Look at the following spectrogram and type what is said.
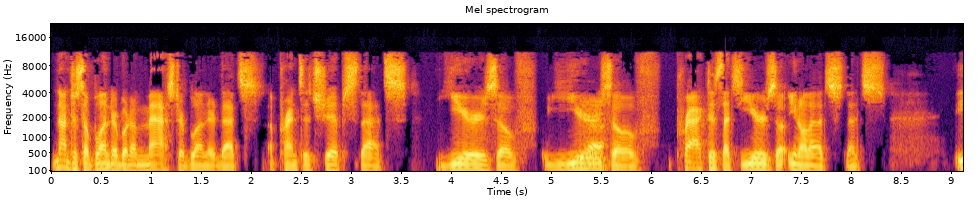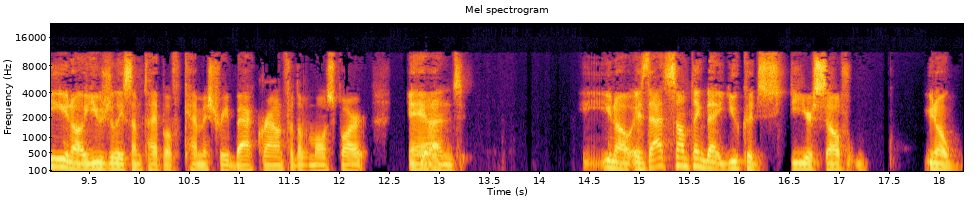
not just a blender but a master blender that's apprenticeships that's years of years yeah. of practice that's years of you know that's that's you know, usually some type of chemistry background for the most part. And, yeah. you know, is that something that you could see yourself, you know,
